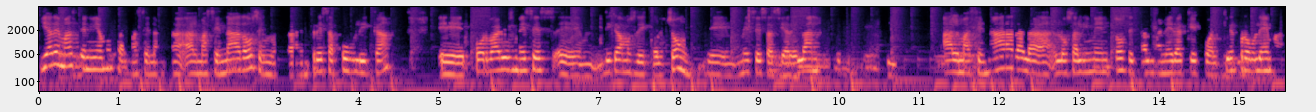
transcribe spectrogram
y además teníamos almacenados en nuestra empresa pública eh, por varios meses, eh, digamos, de colchón, de meses hacia adelante. Almacenar los alimentos de tal manera que cualquier problema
